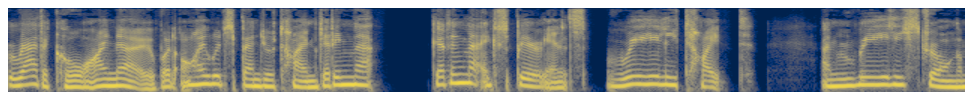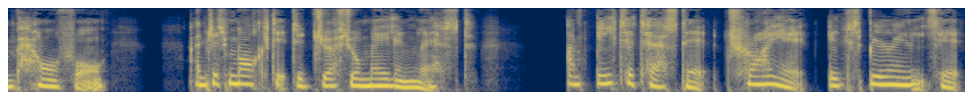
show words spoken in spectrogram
radical, I know, but I would spend your time getting that getting that experience really tight and really strong and powerful and just market it to just your mailing list and beta test it, try it, experience it,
